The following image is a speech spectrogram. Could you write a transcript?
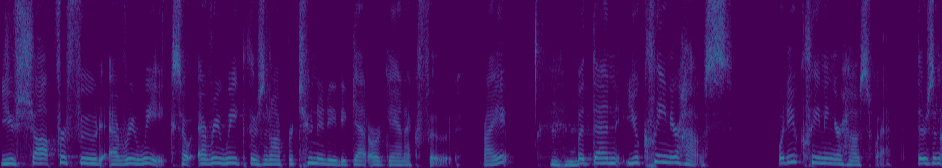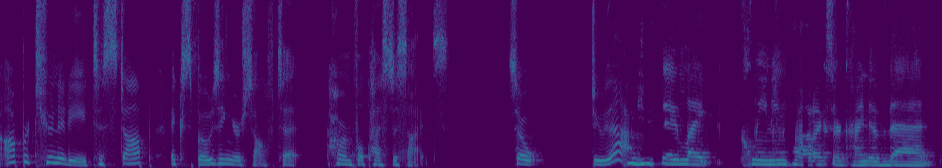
you shop for food every week. So every week there's an opportunity to get organic food, right? Mm-hmm. But then you clean your house. What are you cleaning your house with? There's an opportunity to stop exposing yourself to harmful pesticides. So do that. Would you say like cleaning products are kind of that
